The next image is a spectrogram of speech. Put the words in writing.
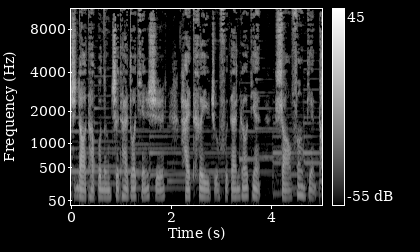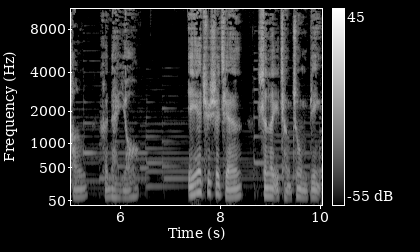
知道她不能吃太多甜食，还特意嘱咐蛋糕店少放点糖和奶油。爷爷去世前生了一场重病，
